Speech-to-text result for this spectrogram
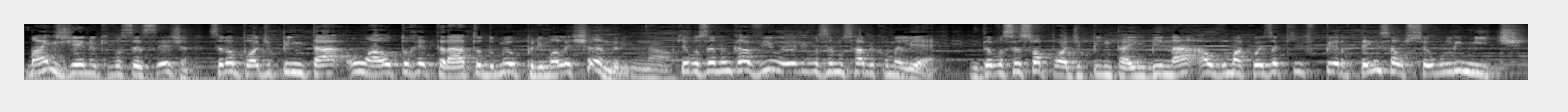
mais gênio que você seja, você não pode pintar um autorretrato do meu primo Alexandre. Não. Porque você nunca viu ele e você não sabe como ele é. Então você só pode pintar em Binar alguma coisa que pertence ao seu limite.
